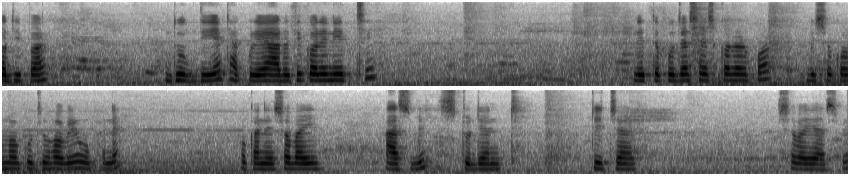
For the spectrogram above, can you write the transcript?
প্রদীপা ধূপ দিয়ে ঠাকুরের আরতি করে নিচ্ছি। নিত্য পূজা শেষ করার পর বিশ্বকর্মা পুজো হবে ওখানে। ওখানে সবাই আসবে স্টুডেন্ট টিচার সবাই আসবে।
